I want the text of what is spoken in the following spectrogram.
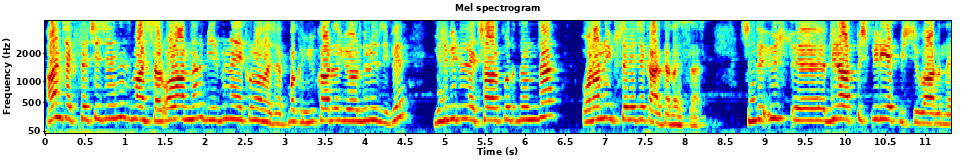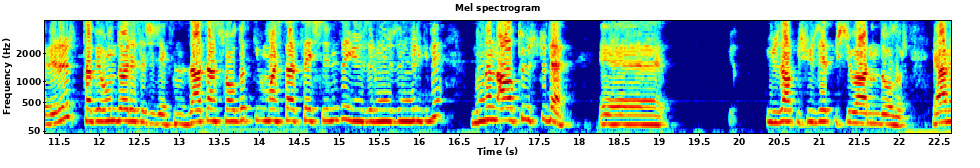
Ancak seçeceğiniz maçlar oranları birbirine yakın olacak. Bakın yukarıda gördüğünüz gibi birbiriyle çarpıldığında oranı yükselecek arkadaşlar. Şimdi üst e, 1.60-1.70 civarında verir. Tabi onu da öyle seçeceksiniz. Zaten soldaki gibi maçlar seçtiğinizde 120-121 gibi bunların altı üstü de e, 160-170 civarında olur. Yani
